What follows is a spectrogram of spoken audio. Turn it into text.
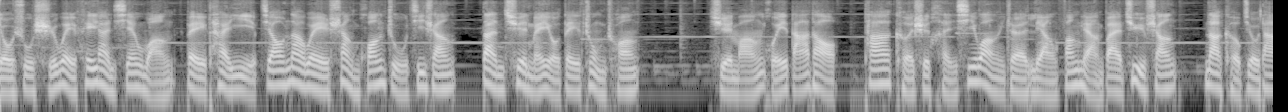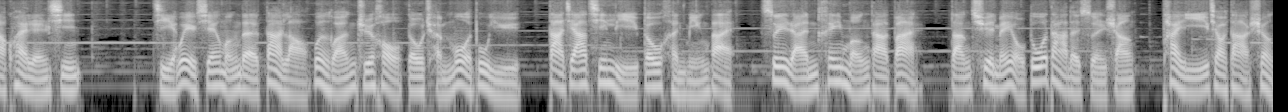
有数十位黑暗仙王被太一教那位上荒主击伤，但却没有被重创。雪芒回答道：“他可是很希望这两方两败俱伤，那可就大快人心。”几位仙盟的大佬问完之后都沉默不语，大家心里都很明白，虽然黑盟大败，但却没有多大的损伤。太一教大胜，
